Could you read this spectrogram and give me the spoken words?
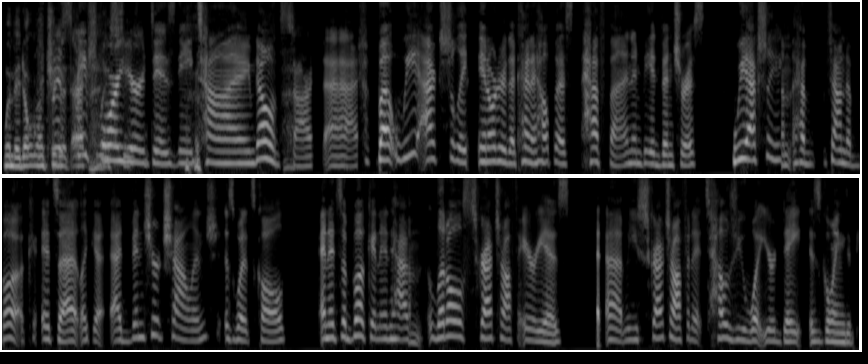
when they don't want you Chris, to actually before see. your Disney time. Don't start that. But we actually, in order to kind of help us have fun and be adventurous, we actually um, have found a book. It's a like a adventure challenge is what it's called. And it's a book and it has um, little scratch off areas. Um, you scratch off and it tells you what your date is going to be.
